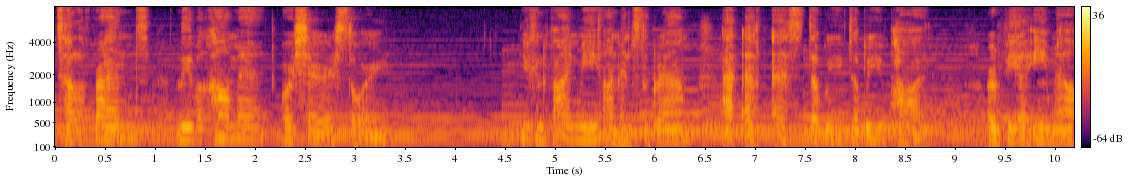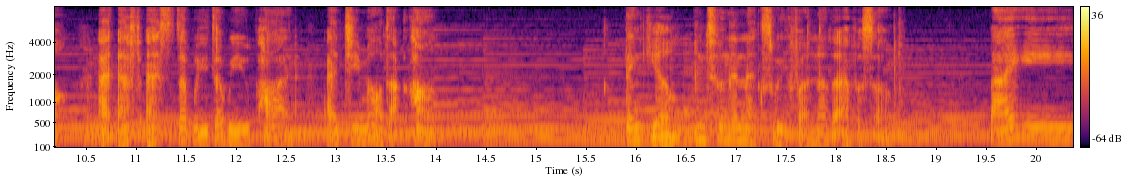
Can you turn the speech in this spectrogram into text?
Tell a friend, leave a comment, or share your story. You can find me on Instagram at FSWWPod or via email at FSWWPod at gmail.com. Thank you and tune in next week for another episode. Bye.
